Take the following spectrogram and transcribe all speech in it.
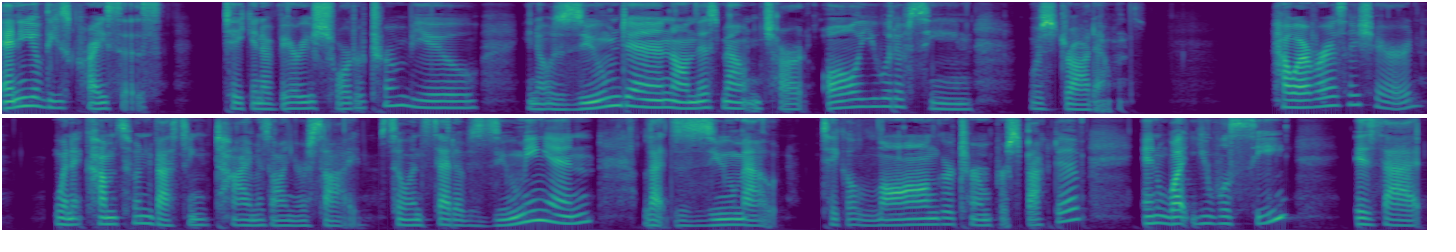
any of these crises, taken a very shorter term view, you know, zoomed in on this mountain chart, all you would have seen was drawdowns. However, as I shared, when it comes to investing, time is on your side. So instead of zooming in, let's zoom out take a longer term perspective. And what you will see is that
